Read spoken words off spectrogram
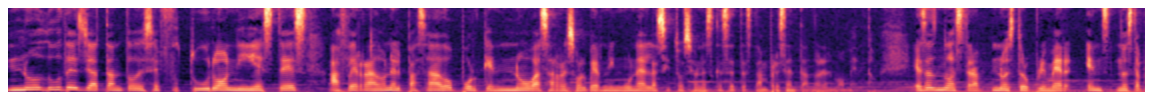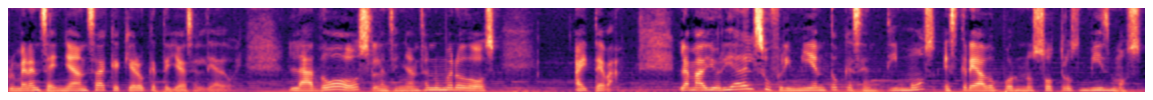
no dudes ya tanto de ese futuro ni estés aferrado en el pasado porque no vas a resolver ninguna de las situaciones que se te están presentando en el momento. Esa es nuestra, nuestro primer, nuestra primera enseñanza que quiero que te lleves el día de hoy. La dos, la enseñanza número dos, ahí te va. La mayoría del sufrimiento que sentimos es creado por nosotros mismos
